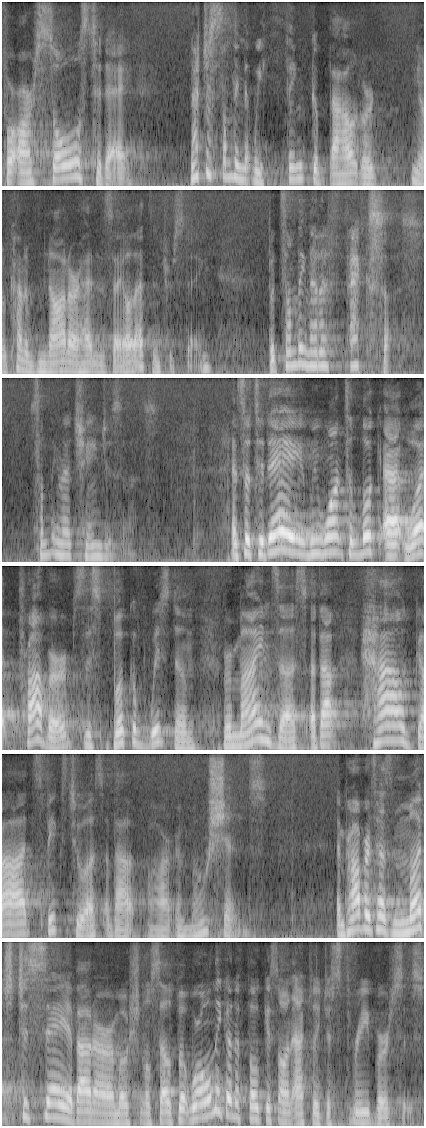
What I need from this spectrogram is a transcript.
for our souls today. Not just something that we think about or you know, kind of nod our head and say, oh, that's interesting, but something that affects us, something that changes us. And so today we want to look at what Proverbs, this book of wisdom, reminds us about how God speaks to us about our emotions. And Proverbs has much to say about our emotional selves, but we're only going to focus on actually just three verses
